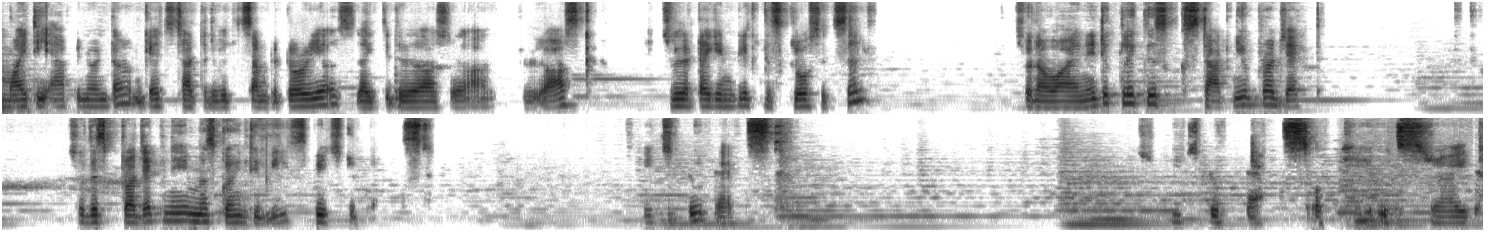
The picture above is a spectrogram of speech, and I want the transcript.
mit app inventor. Get started with some tutorials like the uh, ask. So let i can click this close itself. So now i need to click this start new project. So this project name is going to be speech to text. Speech to text. Speech to text. Okay it's right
